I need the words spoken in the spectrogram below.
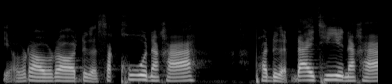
เดี๋ยวเรารอเดือดสักครู่นะคะ พอเดือดได้ที่นะคะ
